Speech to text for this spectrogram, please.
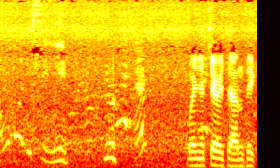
Kamu mau di sini? banyak cewek cantik.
